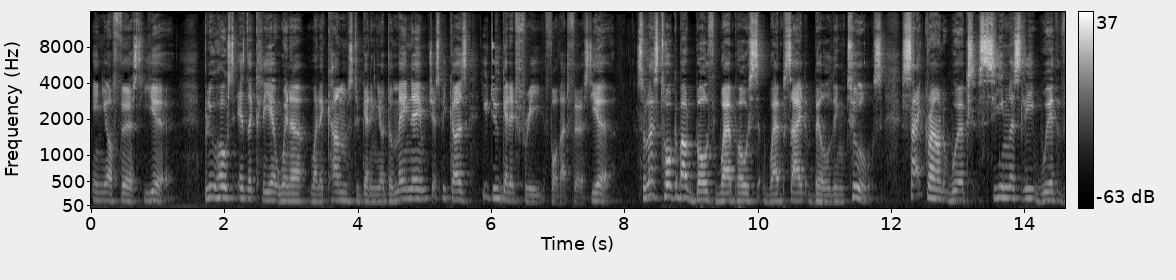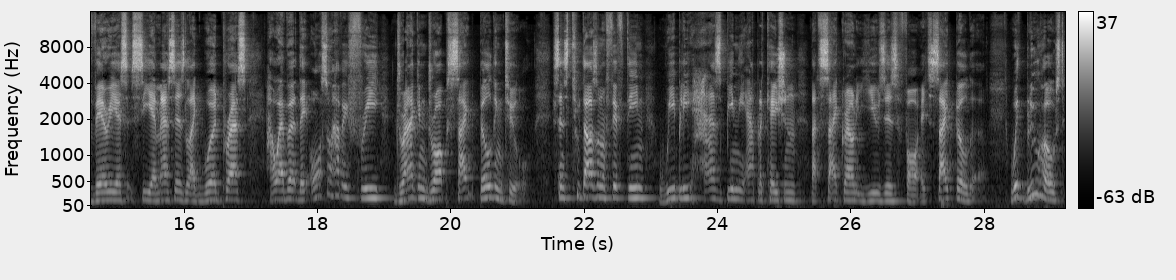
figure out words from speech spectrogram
in your first year. Bluehost is the clear winner when it comes to getting your domain name just because you do get it free for that first year. So let's talk about both WebHost's website building tools. SiteGround works seamlessly with various CMSs like WordPress. However, they also have a free drag and drop site building tool. Since 2015, Weebly has been the application that SiteGround uses for its site builder. With Bluehost,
